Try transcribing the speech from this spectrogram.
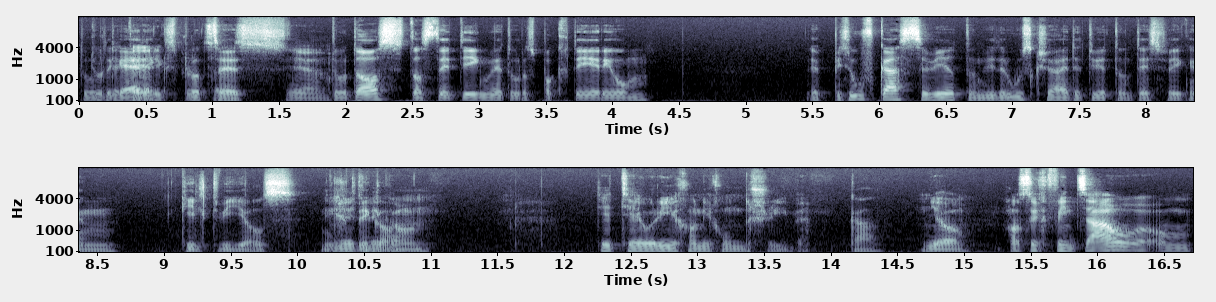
durch, Durch den Gärungsprozess, Ja. durch das, dass dort irgendwie durch das Bakterium etwas aufgegessen wird und wieder ausgescheidet wird und deswegen gilt wie als nicht, vegan. Die Theorie kann ich unterschreiben. Gell? Ja, also ich finde es auch am,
